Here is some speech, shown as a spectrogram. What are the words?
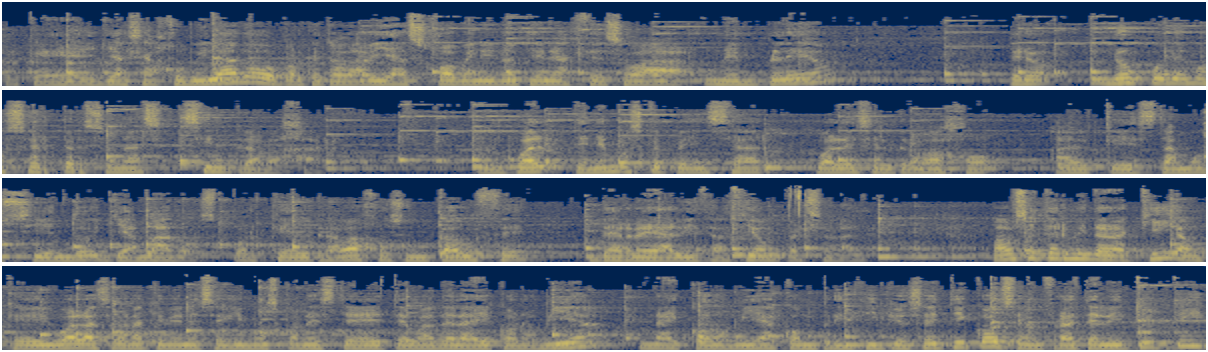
porque ya se ha jubilado o porque todavía es joven y no tiene acceso a un empleo, pero no podemos ser personas sin trabajar. Con lo cual tenemos que pensar cuál es el trabajo al que estamos siendo llamados, porque el trabajo es un cauce de realización personal. Vamos a terminar aquí, aunque igual la semana que viene seguimos con este tema de la economía, una economía con principios éticos en Fratelli Tutti,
